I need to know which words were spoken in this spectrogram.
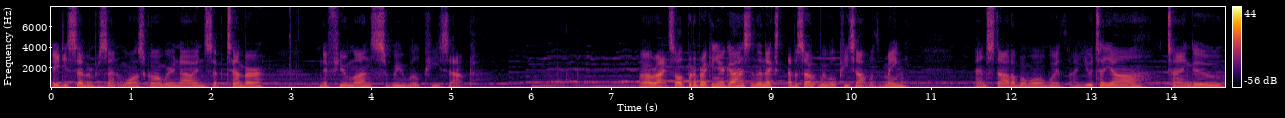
87% war score. We're now in September. In a few months, we will peace out. Alright, so I'll put a break in here, guys. In the next episode, we will peace out with Ming and start up a war with Ayutthaya, Taungu,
